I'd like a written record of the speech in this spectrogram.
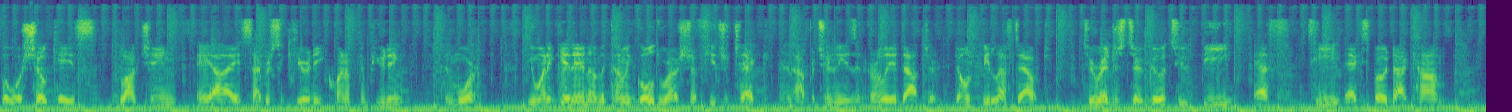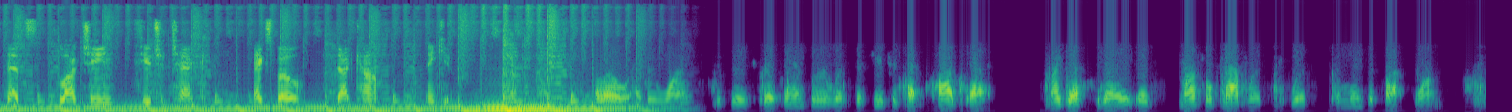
but will showcase blockchain, AI, cybersecurity, quantum computing, and more. You want to get in on the coming gold rush of future tech and opportunity as an early adopter. Don't be left out. To register, go to bftexpo.com. That's blockchainfuturetechexpo.com. Thank you. Hello, everyone. This is Chris Ampler with the Future Tech Podcast. My guest today is Marshall Taplits with NYNJA Platform.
